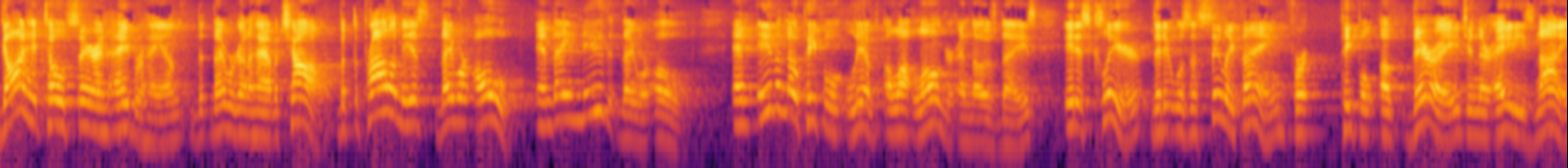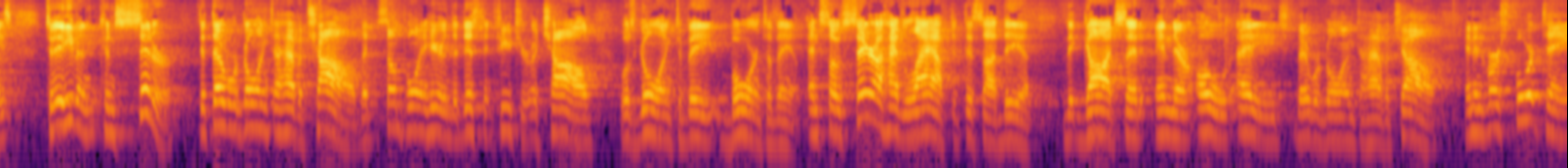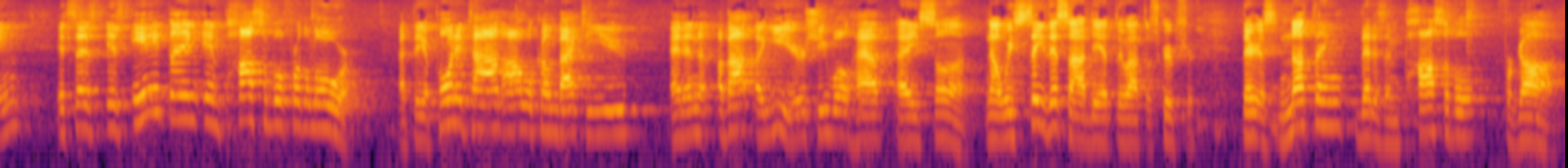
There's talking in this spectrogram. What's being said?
God had told Sarah and Abraham that they were going to have a child. But the problem is, they were old, and they knew that they were old. And even though people lived a lot longer in those days, it is clear that it was a silly thing for people of their age, in their 80s, 90s, to even consider that they were going to have a child, that at some point here in the distant future, a child was going to be born to them. And so Sarah had laughed at this idea that God said in their old age they were going to have a child. And in verse 14, it says, Is anything impossible for the Lord? At the appointed time, I will come back to you, and in about a year, she will have a son. Now, we see this idea throughout the scripture. There is nothing that is impossible for God.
